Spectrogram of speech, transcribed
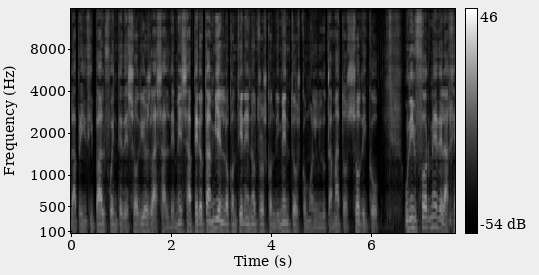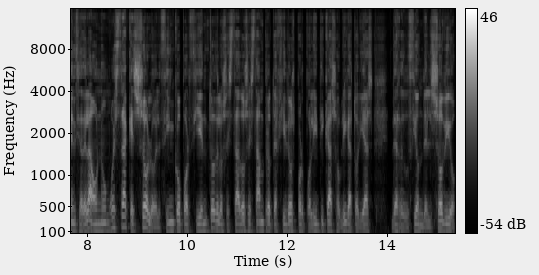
La principal fuente de sodio es la sal de mesa, pero también lo contienen otros condimentos como el glutamato sódico. Un informe de la Agencia de la ONU muestra que solo el 5% de los estados están protegidos por políticas obligatorias de reducción del sodio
